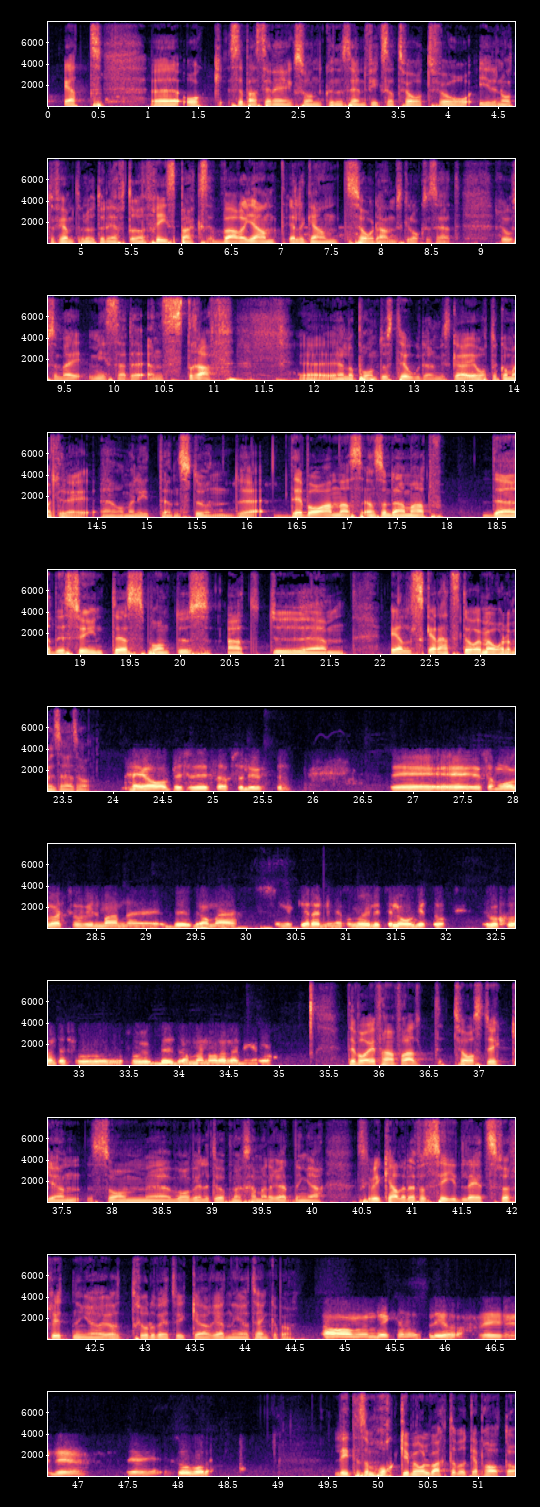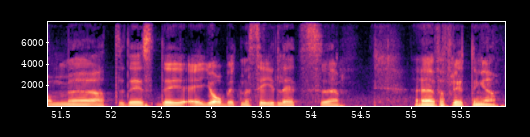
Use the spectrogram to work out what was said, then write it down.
Eh, och Sebastian Eriksson kunde sen fixa 2-2 i den 85 minuten efter en frisparksvariant. Elegant sådan. Vi skulle också säga att Rosenberg missade en straff. Eh, eller Pontus tog den. Vi ska återkomma till det om en liten stund. Det var annars en sån där match där det syntes Pontus att du eh, älskade att stå i mål om vi säger så. Ja, precis. Absolut. Det, som målvakt så vill man bidra med så mycket räddningar som möjligt till laget. Och det var skönt att få, få bidra med några räddningar. Då. Det var ju framförallt två stycken som eh, var väldigt uppmärksammade räddningar. Ska vi kalla det för sidledsförflyttningar? Jag tror du vet vilka räddningar jag tänker på. Ja, men det kan vi göra. Det, det, det, så var det. Lite som hockeymålvakter brukar prata om, eh, att det, det är jobbigt med sidledsförflyttningar.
